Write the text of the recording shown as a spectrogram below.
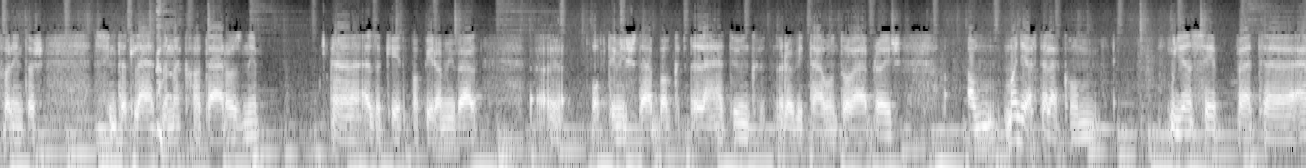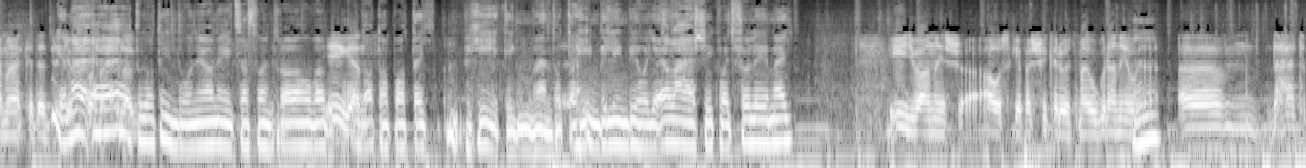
forintos szintet lehetne meghatározni. Ez a két papír, amivel optimistábbak lehetünk rövid távon továbbra is. A Magyar Telekom ugyan szépet emelkedett. Igen, el, el tudott indulni a 400 forintról, ahova Igen. oda tapadt egy hétig ment ott a himbi-limbi, hogy elásik, vagy fölé megy. Így van, és ahhoz képest sikerült megugrani. Uh-huh. De hát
